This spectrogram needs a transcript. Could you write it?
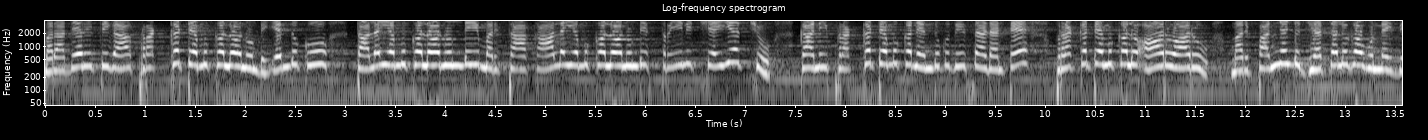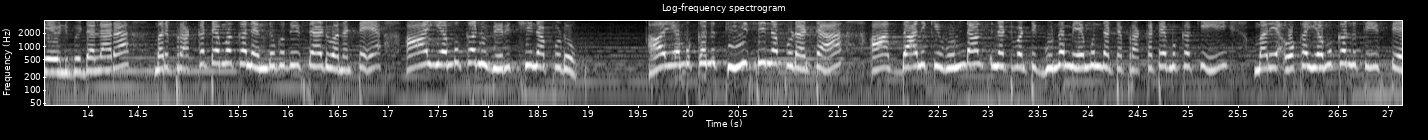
మరి అదే రీతిగా ప్రక్కటెముకలో నుండి ఎందుకు? తల ఎముకలో నుండి మరి తా కాల ఎముకలో నుండి స్త్రీని చెయ్యొచ్చు కానీ ప్రక్కటెముకను ఎందుకు తీశాడంటే ప్రక్కటెముకలు ఆరు ఆరు మరి పన్నెండు జతలుగా ఉన్నాయి దేవుని బిడ్డలారా. మరి ప్రక్కటెముకను ఎందుకు తీశాడు అనంటే ఆ ఎముకను విరిచినప్పుడు ఆ ఎముకను తీసినప్పుడు అంట ఆ దానికి ఉండాల్సినటువంటి గుణం ఏముందంటే ప్రక్కటెముకకి మరి ఒక ఎముకను తీస్తే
